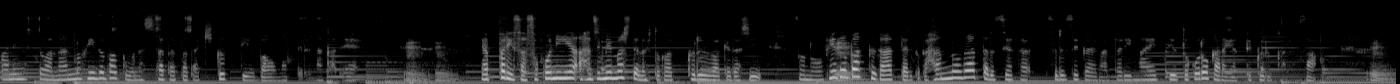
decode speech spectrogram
周りの人は何のフィードバックもなしただただ聞くっていう場を持ってる中でうんうん。やっぱりさそこに初めましての人が来るわけだしそのフィードバックがあったりとか反応があったりする世界が当たり前っていうところからやってくるからさうん。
